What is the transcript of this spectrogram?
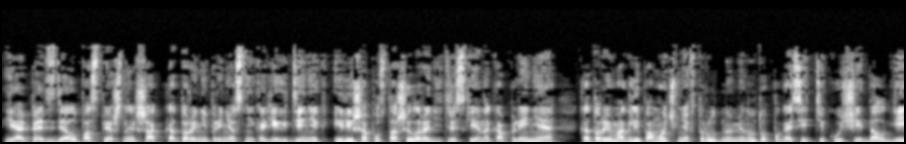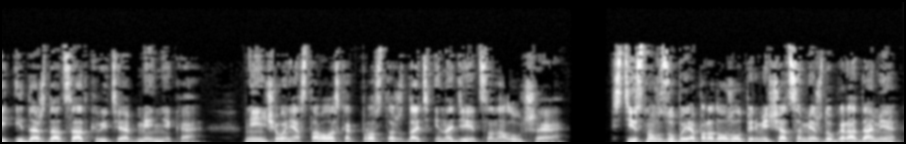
Я опять сделал поспешный шаг, который не принес никаких денег и лишь опустошил родительские накопления, которые могли помочь мне в трудную минуту погасить текущие долги и дождаться открытия обменника. Мне ничего не оставалось, как просто ждать и надеяться на лучшее. Стиснув зубы, я продолжил перемещаться между городами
